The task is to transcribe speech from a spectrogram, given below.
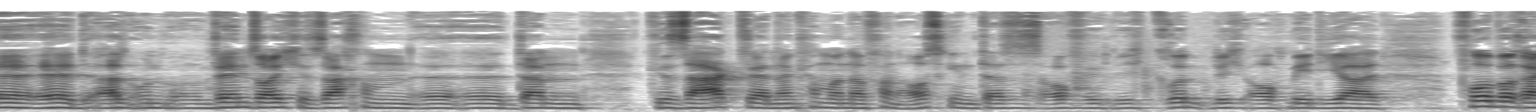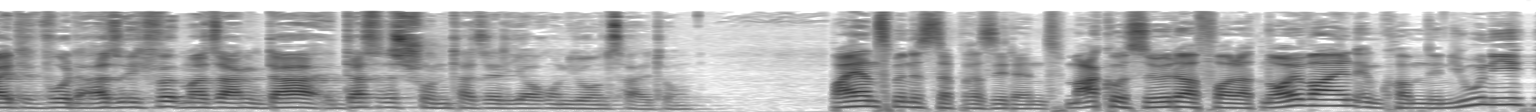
Äh, äh, also, und, und, wenn solche Sachen äh, äh, dann gesagt werden, dann kann man davon ausgehen, dass es auch wirklich gründlich auch medial vorbereitet wurde. Also ich würde mal sagen, da das ist schon tatsächlich auch Unionshaltung. Bayerns Ministerpräsident Markus Söder fordert Neuwahlen im kommenden Juni.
